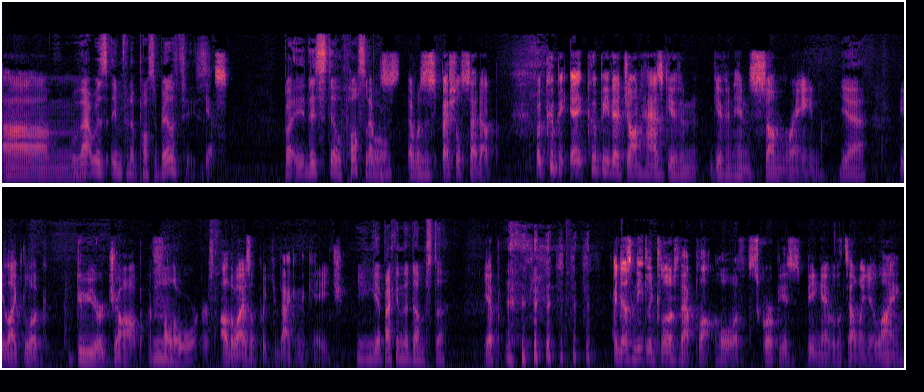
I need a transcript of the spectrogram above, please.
um Well, that was infinite possibilities. yes. but it is still possible. That was that was a special setup. But could be it could be that John has given given him some reign. yeah, Be like, look, do your job and Hmm. follow orders. Otherwise, I'll put you back in the cage. you can get back in the dumpster. Yep. it does neatly close that plot hole of Scorpius being able to tell when you're lying.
